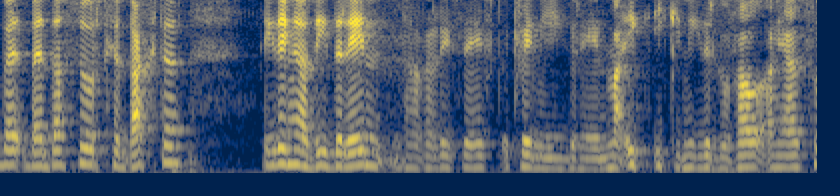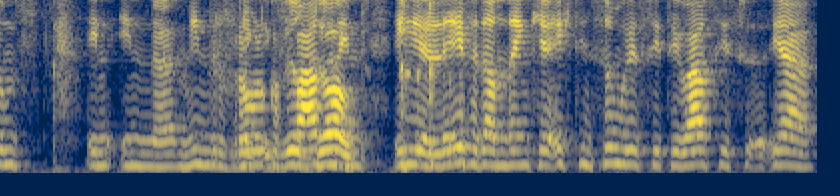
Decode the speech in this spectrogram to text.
bij, bij dat soort gedachten... Ik denk dat iedereen dat wel eens heeft. Ik weet niet iedereen, maar ik, ik in ieder geval. Ah Ja, soms in, in eh, minder vrolijke fasen in, je leven, dan denk je echt in sommige situaties... eh, Ja,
